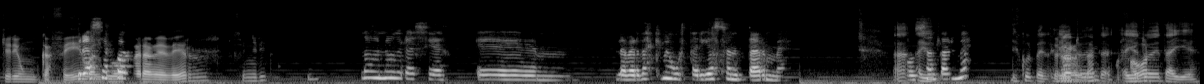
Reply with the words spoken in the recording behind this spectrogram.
¿Quiere un café o algo por- para beber, señorita? No, no, gracias. Em, la verdad es que me gustaría sentarme. Ah, ¿Puedo hay otro- sentarme? disculpen, hay, otro, hay detalle.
